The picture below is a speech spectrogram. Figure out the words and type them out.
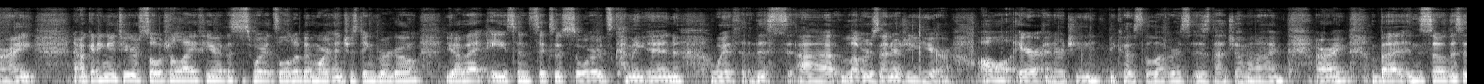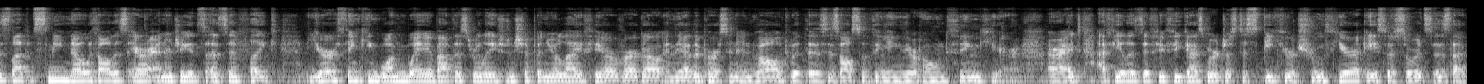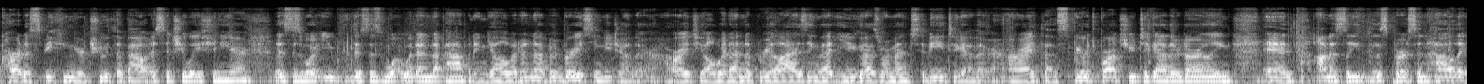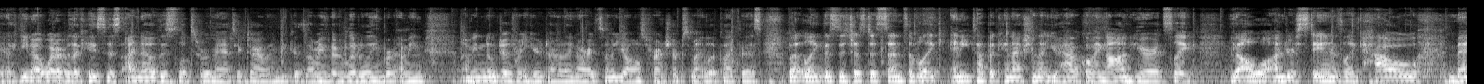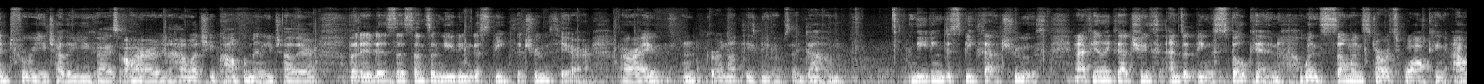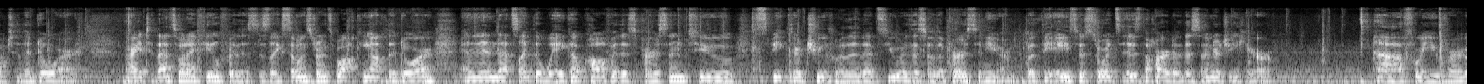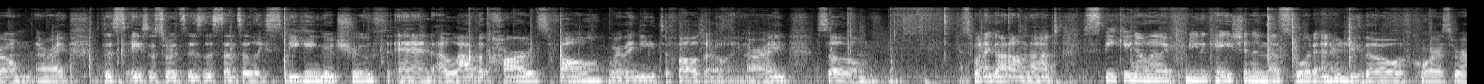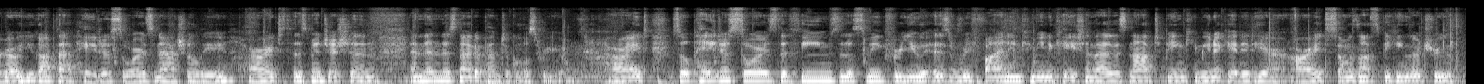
All right. Now, getting into your social life here, this is where it's a little bit more interesting, Virgo. You have that Ace and Six of Swords coming in with this uh, Lover's energy here. All air energy because the Lovers is that Gemini. All right. But, and so this is lets me know with all this air energy, it's as if like you're thinking one way about this relationship in your life here, Virgo, and the other person involved with this is also thinking their own thing here. All right. I feel as if if you guys were just to speak your truth here, Ace of Swords is that card of speaking speaking your truth about a situation here, this is what you this is what would end up happening. Y'all would end up embracing each other. All right, y'all would end up realizing that you guys were meant to be together. All right, that spirit brought you together, darling. And honestly, this person, how they, you know, whatever the case is, I know this looks romantic, darling, because I mean they're literally. I mean, I mean, no judgment here, darling. All right, some of y'all's friendships might look like this, but like this is just a sense of like any type of connection that you have going on here. It's like y'all will understand like how meant for each other you guys guys are and how much you complement each other, but it is a sense of needing to speak the truth here. All right, mm, girl, not these being upside down needing to speak that truth. And I feel like that truth ends up being spoken when someone starts walking out to the door. Right? That's what I feel for this. Is like someone starts walking out the door and then that's like the wake up call for this person to speak their truth, whether that's you or this other person here. But the Ace of Swords is the heart of this energy here uh, for you, Virgo. All right. This Ace of Swords is the sense of like speaking your truth and allow the cards fall where they need to fall, darling. All right. So that's what I got on that. Speaking of the communication and that sword energy, though, of course, Virgo, you got that Page of Swords naturally. All right, this Magician, and then this Knight of Pentacles for you. All right, so Page of Swords, the themes this week for you is refining communication that is not being communicated here. All right, someone's not speaking their truth.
